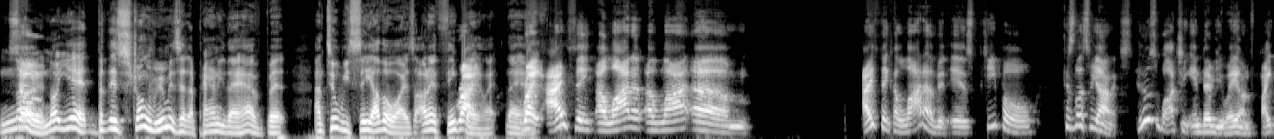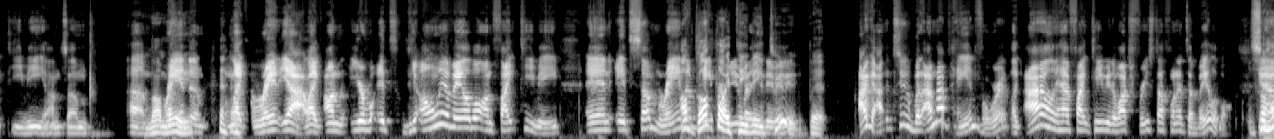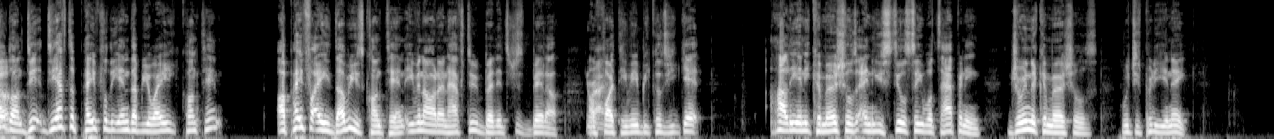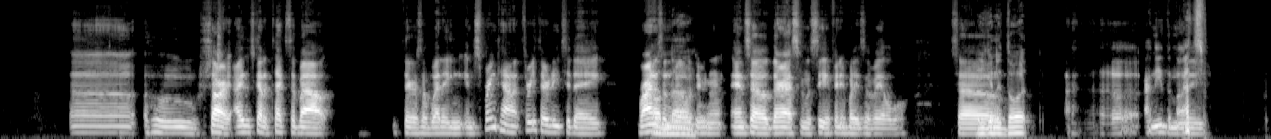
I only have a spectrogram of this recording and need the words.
No, So- not yet. But there's strong rumors that apparently they have. But until we see otherwise, I don't think Right. they they have. Right. I think a lot of a lot um I think a lot of it is people because let's be honest, who's watching NWA on FITE TV on some um Not random like ran, yeah, like on your it's the only available on FITE TV and it's some random I've got FITE TV too, but I got it too, but I'm not paying for it. Like I only have FITE TV to watch free stuff when it's available. so you know? hold on. Do, do you have to pay for the NWA content? I pay for AEW's content, even though I don't have to, but it's just better on Right. FITE TV because you get hardly any commercials and you still see what's happening during the commercials, which is pretty unique. Uh, who? Sorry, I just got a text about there's a wedding in Springtown at 3:30 today. Brian is Oh, in the middle of doing it, and so they're asking to see if anybody's available. So you're gonna do it? uh, I need the money. That's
